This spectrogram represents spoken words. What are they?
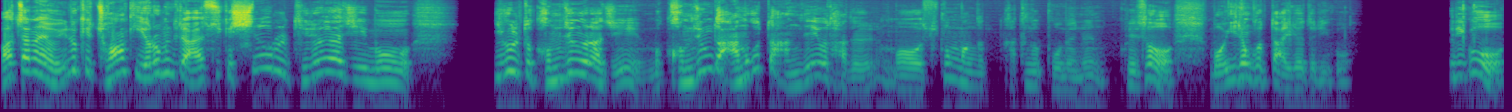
맞잖아요. 이렇게 정확히 여러분들이 알 수 있게 신호를 드려야지 뭐 이걸 또 검증을 하지. 뭐 검증도 아무것도 안 돼요 다들. 뭐 소통방 같은 거 보면은. 그래서 뭐 이런 것도 알려드리고. 그리고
